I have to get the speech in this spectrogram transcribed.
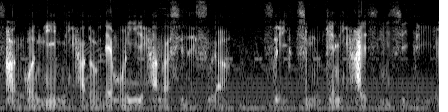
参考人に波動でもいい話ですが、スイッチ向けに配信している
